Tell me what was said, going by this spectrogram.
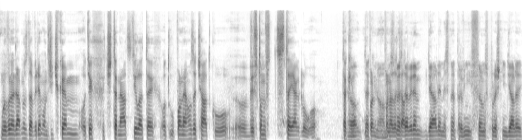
mluvil nedávno s Davidem Ondříčkem o těch 14 letech od úplného začátku. Vy v tom jste jak dlouho? Taky, jo, úplně, taky no. Úplně my jsme s Davidem dělali, my jsme první film společně dělali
